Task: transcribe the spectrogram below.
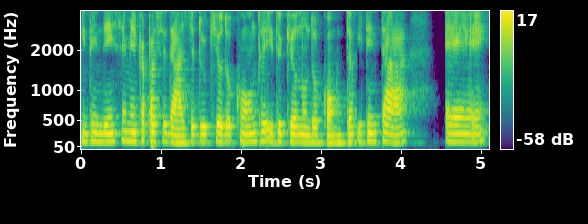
entendessem a minha capacidade do que eu dou conta e do que eu não dou conta e tentar é,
